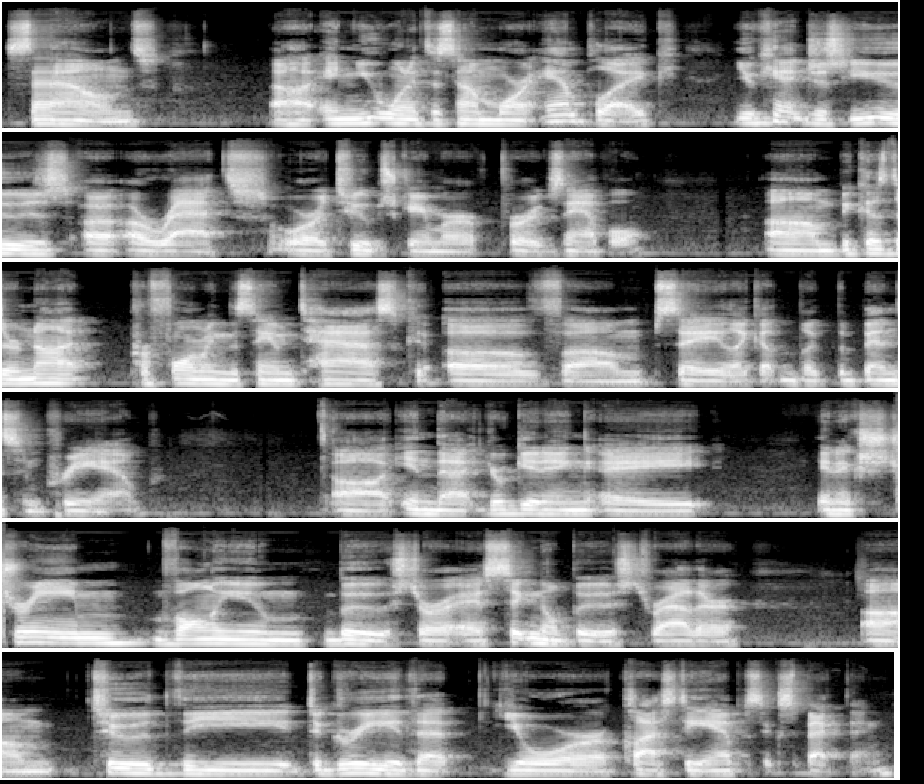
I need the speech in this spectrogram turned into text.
sound, uh, and you want it to sound more amp-like, you can't just use a, a rat or a tube screamer, for example, um, because they're not performing the same task of um, say like a, like the Benson preamp. Uh, in that you're getting a an extreme volume boost or a signal boost rather um, to the degree that your Class D amp is expecting.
